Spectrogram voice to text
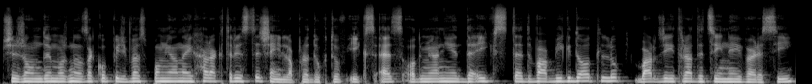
Przyrządy można zakupić we wspomnianej charakterystycznej dla produktów XS odmianie DXT2 Big Dot lub bardziej tradycyjnej wersji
